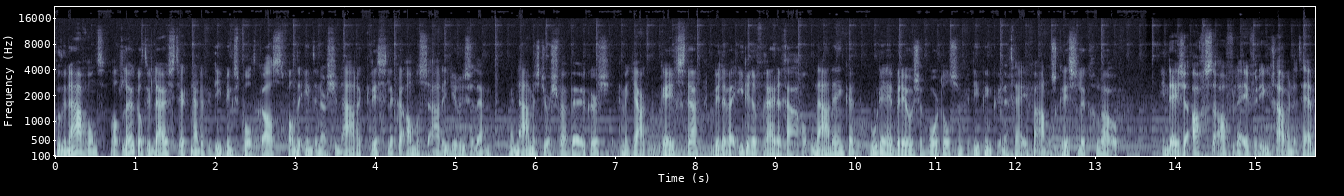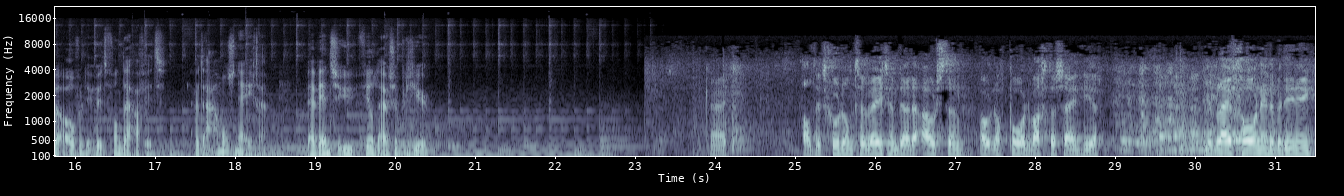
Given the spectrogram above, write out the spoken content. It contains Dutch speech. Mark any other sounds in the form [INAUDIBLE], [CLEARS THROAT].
Goedenavond, wat leuk dat u luistert naar de verdiepingspodcast van de Internationale Christelijke Ambassade Jeruzalem. Mijn naam is Joshua Beukers en met Jacob Keegstra willen wij iedere vrijdagavond nadenken hoe de Hebreeuwse wortels een verdieping kunnen geven aan ons christelijk geloof. In deze achtste aflevering gaan we het hebben over de hut van David, uit Amos 9. Wij wensen u veel luisterplezier. Kijk, altijd goed om te weten dat de oudsten ook nog poortwachters zijn hier. Je blijft gewoon in de bediening.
